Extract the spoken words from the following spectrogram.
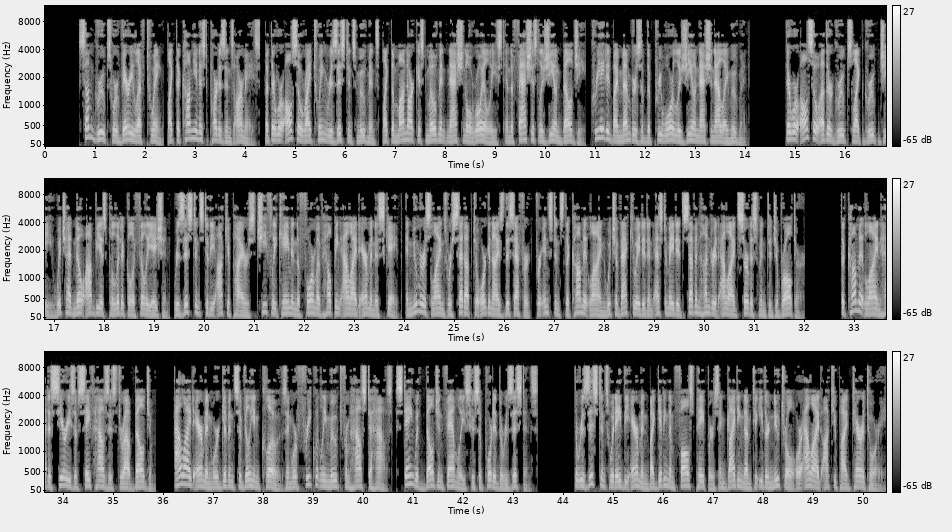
Some groups were very left-wing, like the Communist Partisans Armés, but there were also right-wing resistance movements, like the monarchist Mouvement National Royaliste and the fascist Légion Belge, created by members of the pre-war Légion Nationale movement. There were also other groups like Group G which had no obvious political affiliation. Resistance to the occupiers chiefly came in the form of helping Allied airmen escape, and numerous lines were set up to organize this effort, for instance the Comet Line which evacuated an estimated 700 Allied servicemen to Gibraltar. The Comet Line had a series of safe houses throughout Belgium. Allied airmen were given civilian clothes and were frequently moved from house to house, staying with Belgian families who supported the resistance. The resistance would aid the airmen by giving them false papers and guiding them to either neutral or Allied occupied territory.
